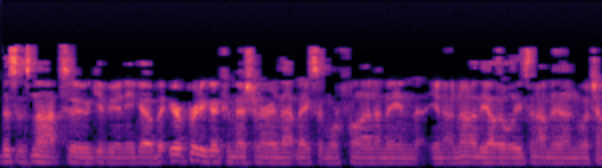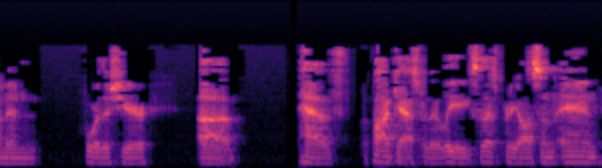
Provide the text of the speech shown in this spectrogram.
this is not to give you an ego, but you're a pretty good commissioner, and that makes it more fun. I mean, you know, none of the other leagues that I'm in, which I'm in for this year, uh, have a podcast for their league, so that's pretty awesome. And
